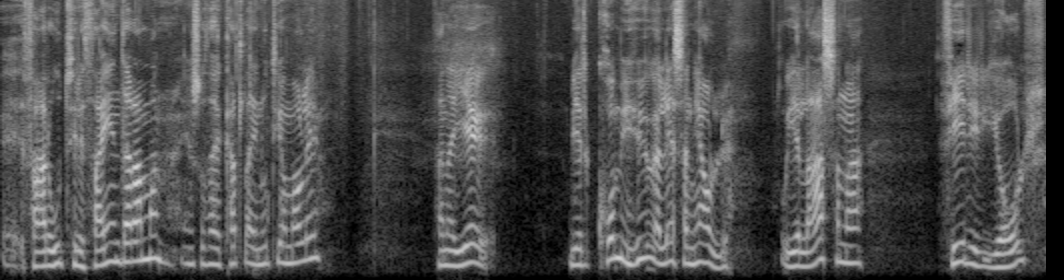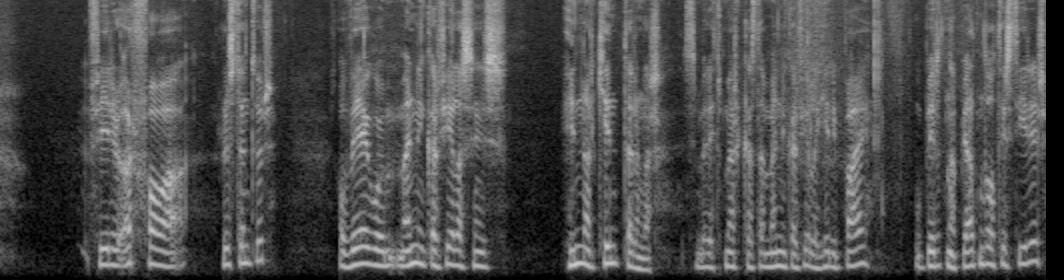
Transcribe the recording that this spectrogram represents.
eh, fara út fyrir þægindaramman eins og það er kallað í nútífamáli þannig að ég mér kom í huga að lesa njálu og ég las hana fyrir jól fyrir örfáa hlustendur á vegum menningarfélagsins hinnar kindarinnar sem er eitt merkasta menningarfélag hér í bæ og Birna Bjarnadóttir stýrir.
